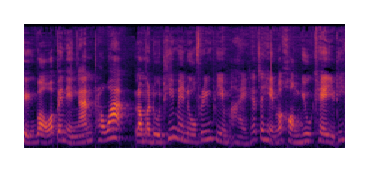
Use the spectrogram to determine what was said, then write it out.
ถึงบอกว่าเป็นอย่างนั้น เพราะว่าเรามาดูที่เมนูฟริง PMI ก็จะเห็นว่าของ UK อยู่ที่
